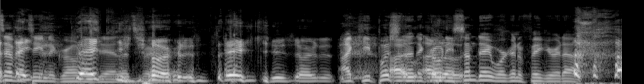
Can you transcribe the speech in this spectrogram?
Thank- 17 Negronis, Thank yeah, you, that's very right. Jordan. Thank you, Jordan. I keep pushing I- that I Negroni. Someday we're gonna figure it out.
